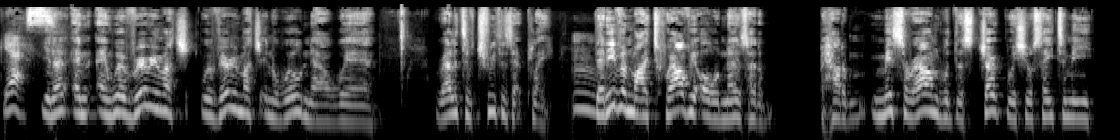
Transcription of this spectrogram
Yes. You know, and, and we're very much we're very much in a world now where relative truth is at play. Mm. That even my twelve year old knows how to how to mess around with this joke where she'll say to me,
